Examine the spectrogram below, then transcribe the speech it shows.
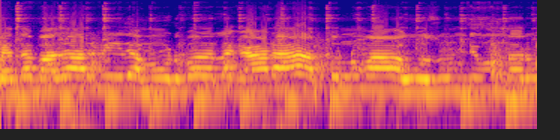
పెద్ద బజార్ మీద మూడు బజార్ల కాడ అత్తున్న మా కూసుండి ఉన్నారు.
